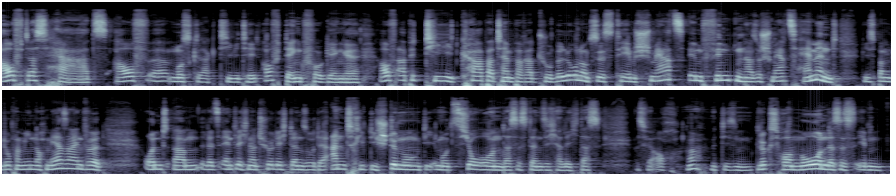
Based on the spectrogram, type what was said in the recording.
auf das Herz, auf äh, Muskelaktivität, auf Denkvorgänge, auf Appetit, Körpertemperatur, Belohnungssystem, Schmerzempfinden, also schmerzhemmend, wie es beim Dopamin noch mehr sein wird, und ähm, letztendlich natürlich dann so der Antrieb, die Stimmung, die Emotion, das ist dann sicherlich das, was wir auch ne, mit diesem Glückshormon, dass es eben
